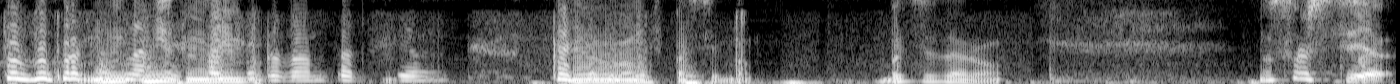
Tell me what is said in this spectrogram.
Тут вы просто знаете. Нет, спасибо вам за все. Спасибо, ну, вам спасибо. Будьте здоровы. Ну, слушайте,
